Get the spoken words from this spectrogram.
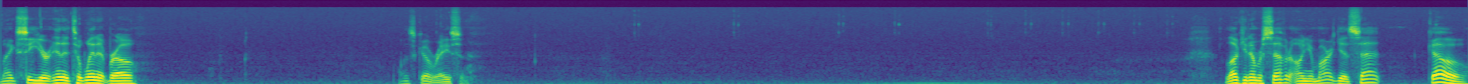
Mike C, you're in it to win it, bro. Let's go racing. Lucky number seven on your mark, get set, go.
